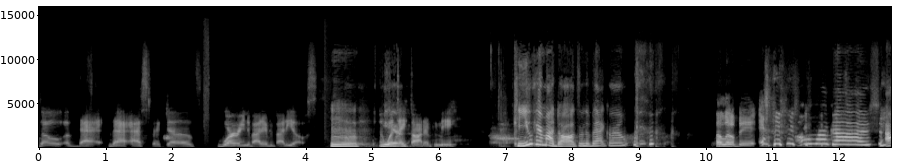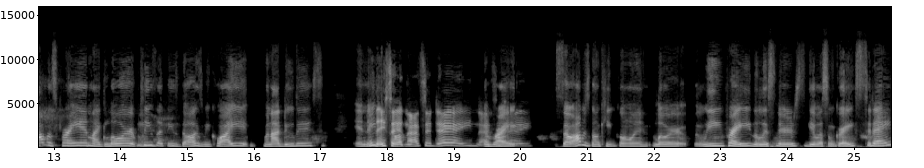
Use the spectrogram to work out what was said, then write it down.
go of that that aspect of worrying about everybody else mm, and yeah. what they thought of me. Can you hear my dogs in the background? A little bit. oh my gosh. I was praying like, Lord, please let these dogs be quiet when I do this. And they, they said not today. Not right. Today. So I'm just gonna keep going. Lord, we pray the listeners give us some grace today.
